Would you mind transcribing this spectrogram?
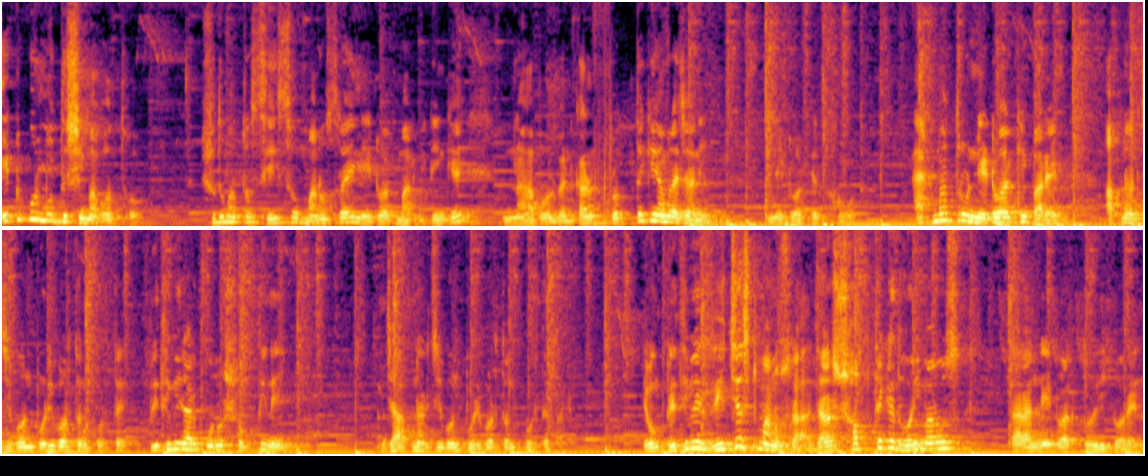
এটুকুর মধ্যে সীমাবদ্ধ। শুধুমাত্র সেই সব মানুষরাই নেটওয়ার্ক মার্কেটিংকে না বলবেন, কারণ প্রত্যেকেই আমরা জানি নেটওয়ার্কের ক্ষমতা। একমাত্র নেটওয়ার্কই পারে আপনার জীবন পরিবর্তন করতে। পৃথিবীর আর কোনো শক্তি নেই যা আপনার জীবন পরিবর্তন করতে পারে। এবং পৃথিবীর রিচেস্ট মানুষরা, যারা সব থেকে ধনী মানুষ, তারা নেটওয়ার্ক তৈরি করেন,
